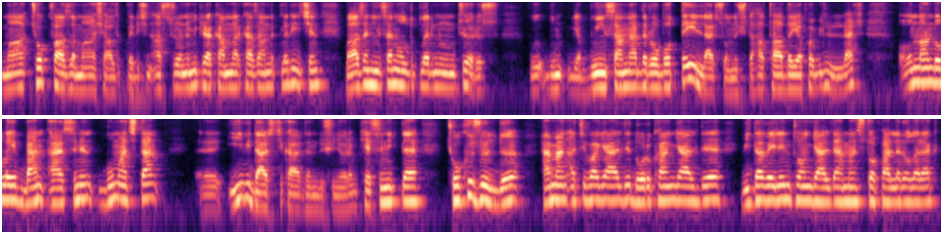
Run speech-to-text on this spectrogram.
ma çok fazla maaş aldıkları için, astronomik rakamlar kazandıkları için bazen insan olduklarını unutuyoruz. Bu, bu, ya bu insanlar da robot değiller sonuçta. Hata da yapabilirler. Ondan dolayı ben Ersin'in bu maçtan e, iyi bir ders çıkardığını düşünüyorum. Kesinlikle çok üzüldü. Hemen Atiba geldi, Dorukan geldi, Vida Wellington geldi hemen stoperler olarak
